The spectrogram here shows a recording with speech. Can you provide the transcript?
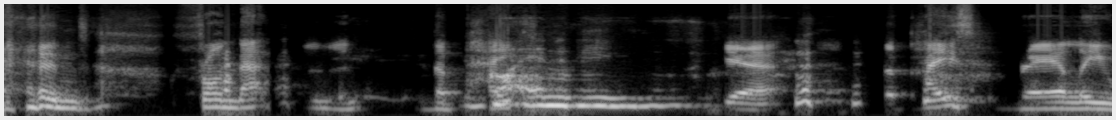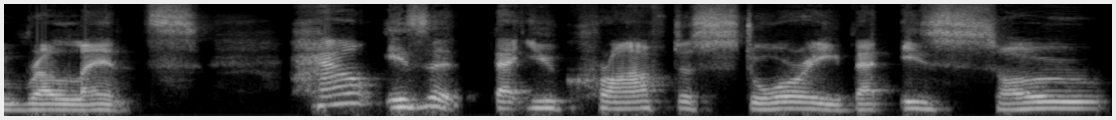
And from that moment, the pace, yeah, the pace rarely relents. How is it that you craft a story that is so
